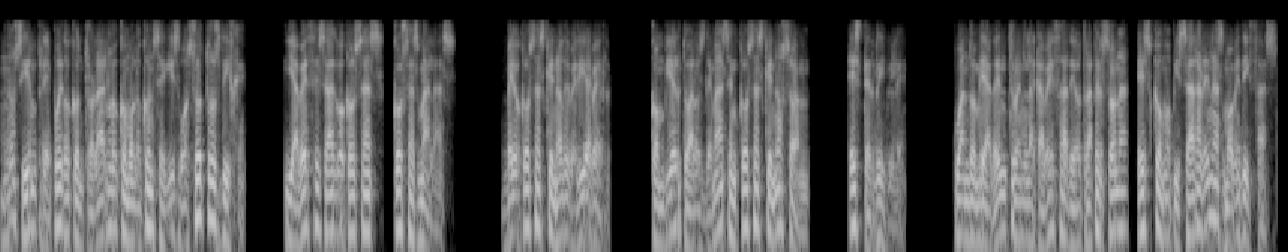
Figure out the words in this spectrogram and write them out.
No siempre puedo controlarlo como lo conseguís vosotros, dije. Y a veces hago cosas, cosas malas. Veo cosas que no debería ver. Convierto a los demás en cosas que no son. Es terrible. Cuando me adentro en la cabeza de otra persona, es como pisar arenas movedizas.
